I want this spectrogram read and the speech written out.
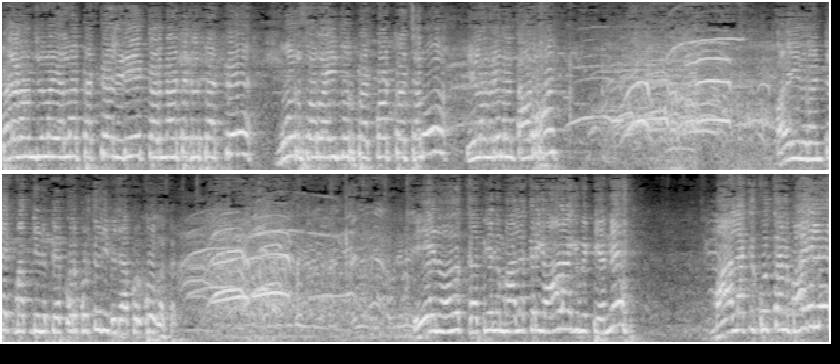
ಬೆಳಗಾಂ ಜಿಲ್ಲಾ ಎಲ್ಲ ಫ್ಯಾಕ್ಟ್ರಿ ಅಲ್ಲಿ ಇಡೀ ಕರ್ನಾಟಕದ ಫ್ಯಾಕ್ಟ್ರಿ ಮೂರು ಸಾವಿರದ ಐನೂರು ರೂಪಾಯಿ ಕೊಟ್ಟ ಚಲೋ, ಇಲ್ಲಾಂದ್ರೆ ಆರು ಹಾಕ್ ಐದು ಗಂಟೆಗೆ ಮತ್ತೆ ನಿನ್ನ ಪೇಪರ್ ಕೊಡ್ತೀನಿ ಬಿಜಾಪುರಕ್ಕೆ ಹೋಗ್ಬೇಕು. ಏನು, ಕಬ್ಬಿನ ಮಾಲಕರಿಗೆ ಹಾಳಾಗಿ ಬಿಟ್ಟಿಯನ್ನೇ? ಮಾಲಕ ಕೂತಾನ ಬಾಯಿಲೆ.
